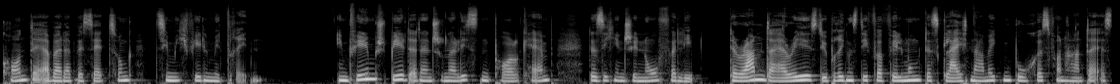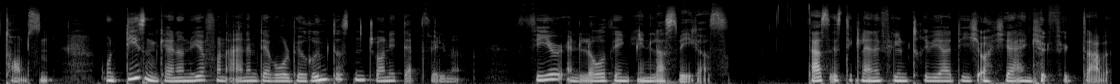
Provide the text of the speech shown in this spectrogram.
konnte er bei der Besetzung ziemlich viel mitreden. Im Film spielt er den Journalisten Paul Camp, der sich in Genot verliebt. The Rum Diary ist übrigens die Verfilmung des gleichnamigen Buches von Hunter S. Thompson. Und diesen kennen wir von einem der wohl berühmtesten Johnny Depp-Filme, Fear and Loathing in Las Vegas. Das ist die kleine Filmtrivia, die ich euch hier eingefügt habe.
